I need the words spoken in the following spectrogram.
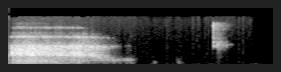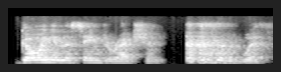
uh, going in the same direction with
